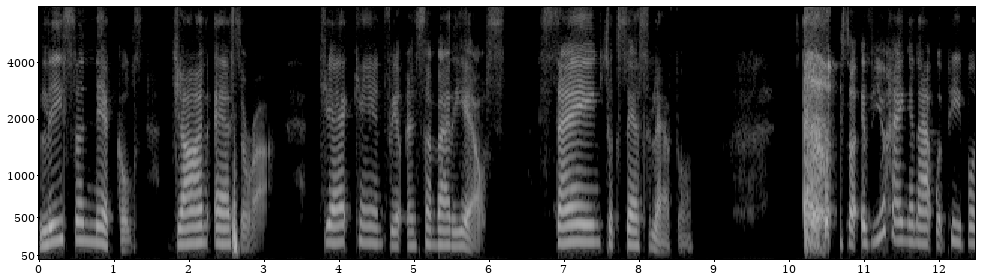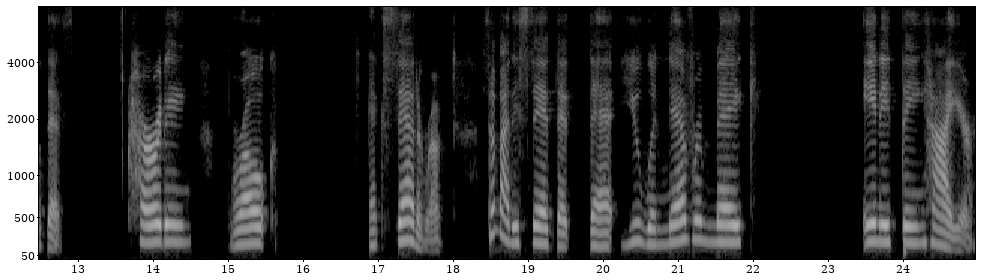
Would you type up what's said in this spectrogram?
Lisa Nichols, John Assaraf, Jack Canfield, and somebody else. Same success level. so if you're hanging out with people that's hurting, broke, etc., somebody said that that you will never make anything higher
